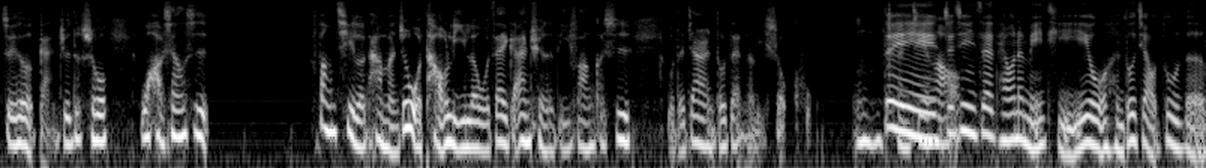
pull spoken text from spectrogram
罪恶感，觉得说我好像是放弃了他们，就我逃离了，我在一个安全的地方，可是我的家人都在那里受苦。嗯，对，最近在台湾的媒体也有很多角度的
